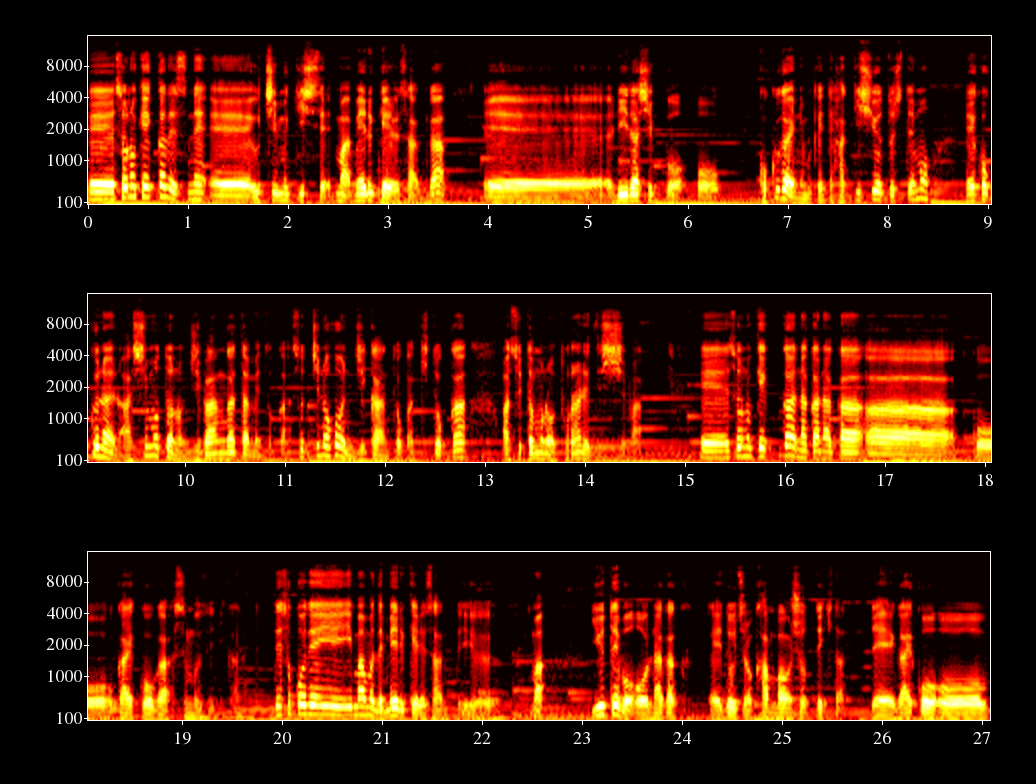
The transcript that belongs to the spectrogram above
えー、その結果ですね、えー、内向き姿勢、まあ、メルケルさんが、えー、リーダーシップを国外に向けて発揮しようとしても、えー、国内の足元の地盤固めとか、そっちの方に時間とか木とか、あそういったものを取られてしまう。えー、その結果、なかなか、あこう、外交がスムーズにいかないと。で、そこで今までメルケルさんっていう、まあ、言うても長くドイツの看板を背負ってきた、外交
